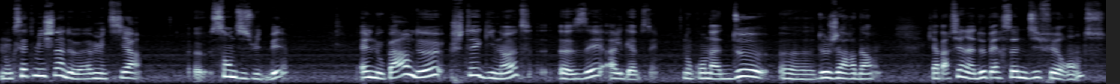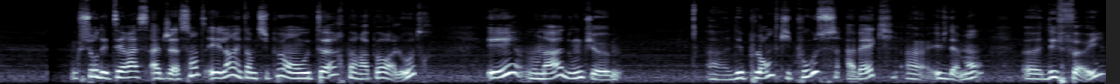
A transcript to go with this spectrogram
Donc cette Mishnah de Ametia 118b, elle nous parle de Shteginot Ze Algavze. Donc on a deux, deux jardins qui appartiennent à deux personnes différentes, donc sur des terrasses adjacentes, et l'un est un petit peu en hauteur par rapport à l'autre. Et on a donc euh, euh, des plantes qui poussent avec euh, évidemment des feuilles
